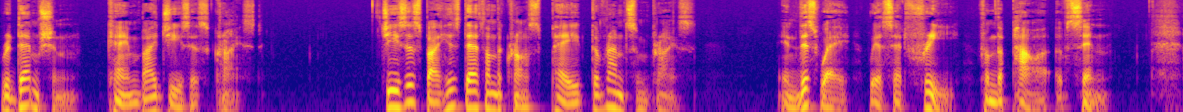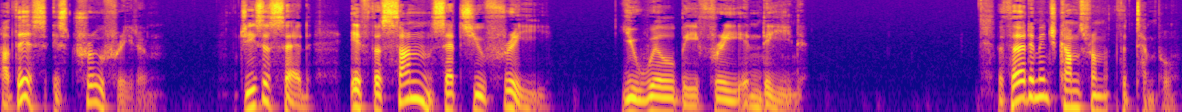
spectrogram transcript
redemption came by Jesus Christ. Jesus, by his death on the cross, paid the ransom price. In this way, we are set free from the power of sin. Now, this is true freedom. Jesus said, If the Son sets you free, you will be free indeed. The third image comes from the temple.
